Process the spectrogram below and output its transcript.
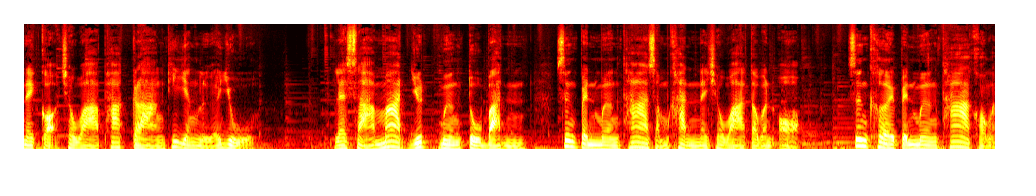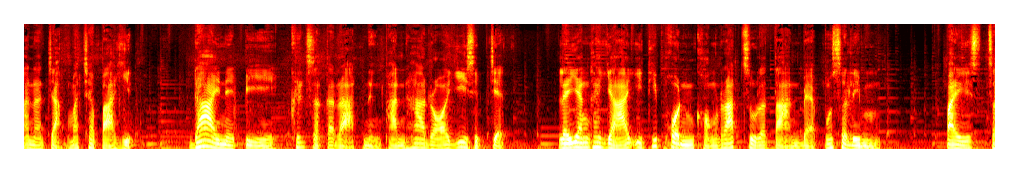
ในเกาะชวาภาคกลางที่ยังเหลืออยู่ และสามารถยึดเมืองตูบัน ซึ่งเป็นเมืองท่าสำคัญในชวาตะวันออก ซึ่งเคยเป็นเมืองท่าของอาณาจักรมัชปาหิตได้ในปีคริสต์ศักราช 1527 และยังขยายอิทธิพลของรัฐสุลต่านแบบมุสลิม ไปส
